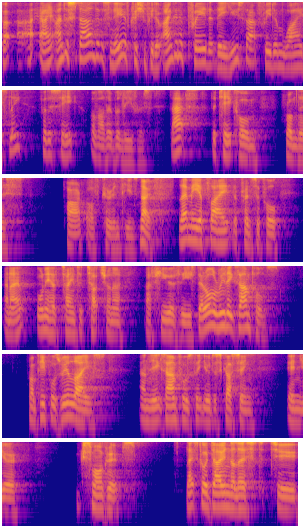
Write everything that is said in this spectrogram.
But I, I understand that it's an area of Christian freedom. I'm going to pray that they use that freedom wisely for the sake of other believers. That's the take home from this part of Corinthians. Now, let me apply the principle, and I only have time to touch on a, a few of these. They're all real examples from people's real lives and the examples that you're discussing in your small groups. Let's go down the list to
